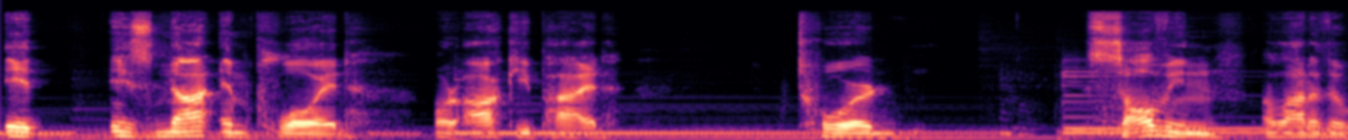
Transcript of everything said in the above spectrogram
it is not employed or occupied toward solving a lot of the,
